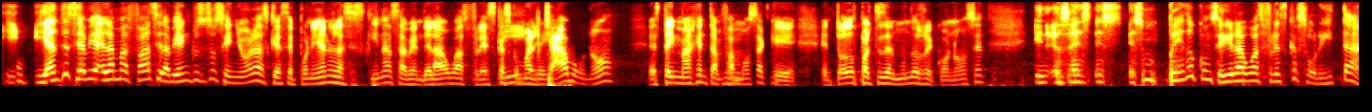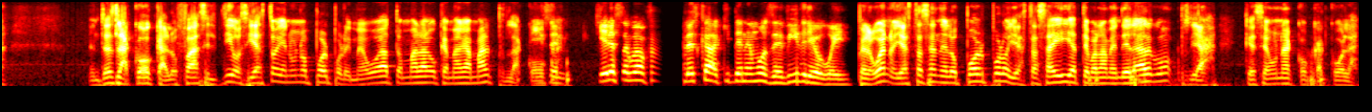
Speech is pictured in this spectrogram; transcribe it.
Y, antes había, era más fácil, había incluso señoras que se ponían en las esquinas a vender aguas frescas como el chavo, ¿no? Esta imagen tan famosa que en todas partes del mundo reconocen. Y, o sea, es, es, un pedo conseguir aguas frescas ahorita. Entonces la coca, lo fácil. Digo, si ya estoy en uno por y me voy a tomar algo que me haga mal, pues la coca. ¿quieres agua fresca? Aquí tenemos de vidrio, güey. Pero bueno, ya estás en el opórporo, ya estás ahí, ya te van a vender algo, pues ya, que sea una Coca-Cola.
